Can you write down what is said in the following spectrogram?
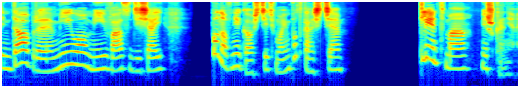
Dzień dobry, miło mi Was dzisiaj ponownie gościć w moim podcaście. Klient ma mieszkanie.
